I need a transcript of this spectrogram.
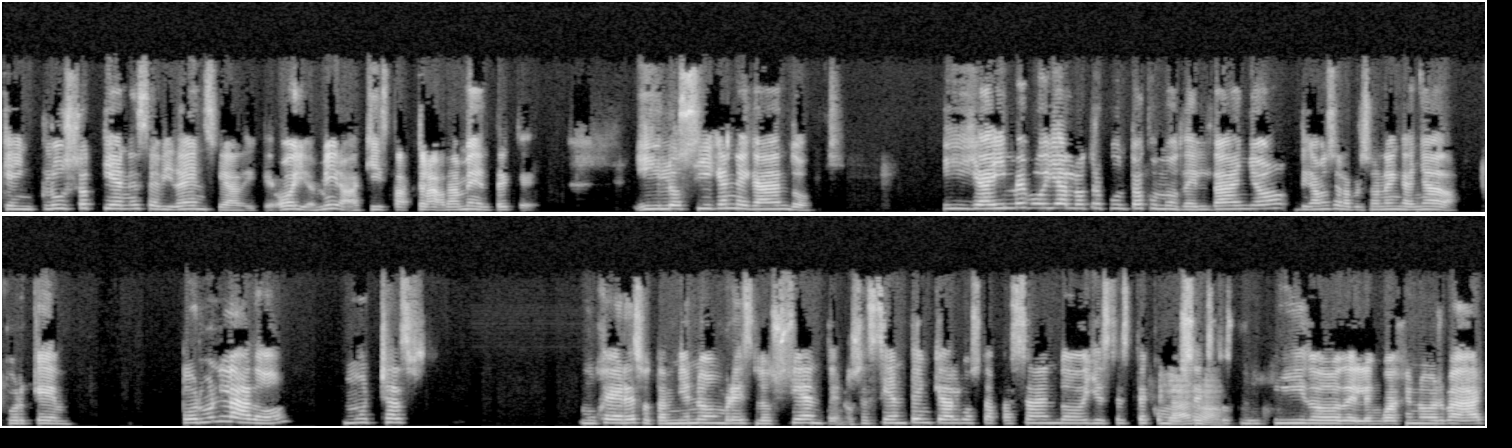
que incluso tienes evidencia de que, oye, mira, aquí está claramente que, y lo siguen negando. Y ahí me voy al otro punto como del daño, digamos, a la persona engañada, porque por un lado, muchas mujeres o también hombres lo sienten, o sea, sienten que algo está pasando y es este como sexto sentido del lenguaje no verbal,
